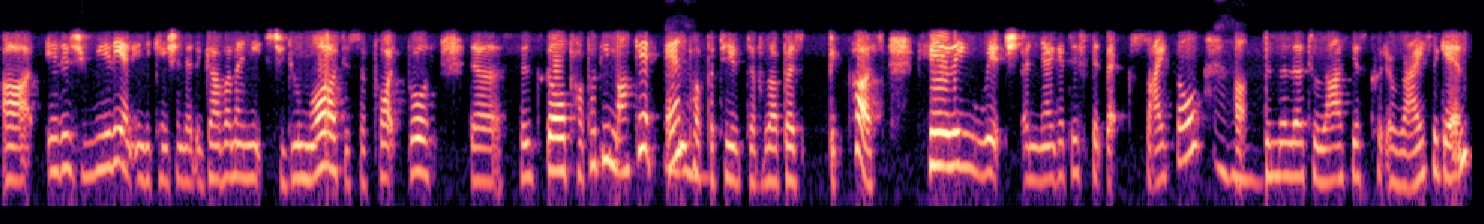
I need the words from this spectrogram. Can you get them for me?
Uh, it is really an indication that the government needs to do more to support both the physical property market and mm-hmm. property developers because failing which a negative feedback cycle mm-hmm. uh, similar to last year's could arise again.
